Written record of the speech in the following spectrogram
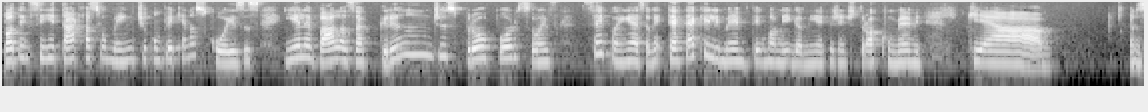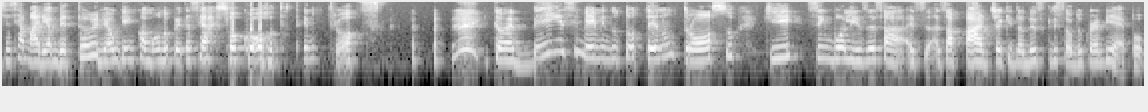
Podem se irritar facilmente com pequenas coisas e elevá-las a grandes proporções. Você conhece alguém? Tem até aquele meme, tem uma amiga minha que a gente troca um meme, que é a. Eu não sei se é a Maria Bethânia, alguém com a mão no peito assim, ah, socorro, tô tendo um troço. Então é bem esse meme do tô tendo um troço que simboliza essa, essa parte aqui da descrição do Crab Apple.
